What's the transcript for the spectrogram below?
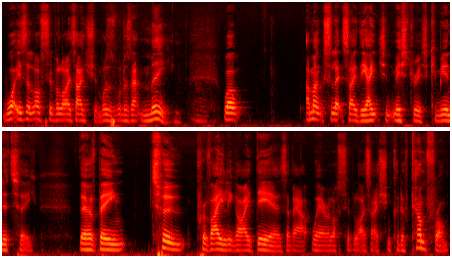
what is a lost civilization? What does, what does that mean? Well, amongst, let's say, the ancient mysteries community, there have been two prevailing ideas about where a lost civilization could have come from.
